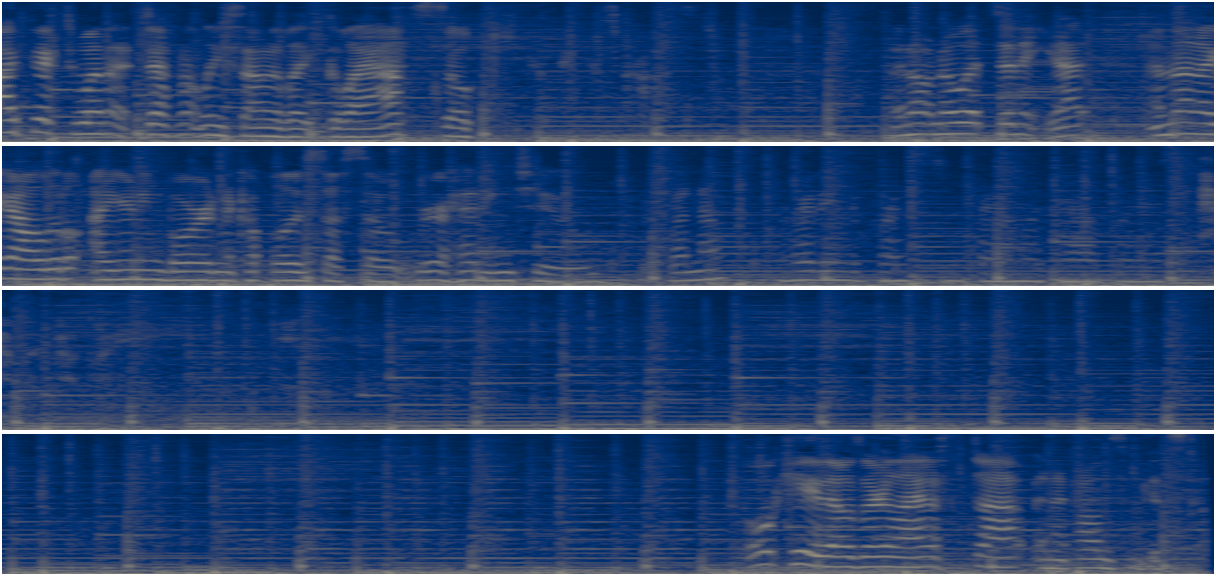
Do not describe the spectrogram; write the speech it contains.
I picked one that definitely sounded like glass, so keep your fingers crossed. I don't know what's in it yet. And then I got a little ironing board and a couple other stuff, so we're heading to, which one now? We're heading to Princeton Okay, that was our last stop, and I found some good stuff.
